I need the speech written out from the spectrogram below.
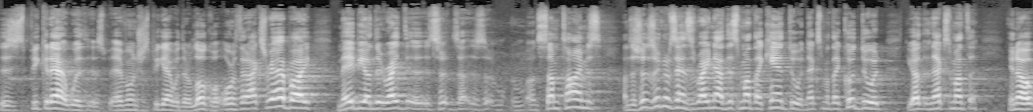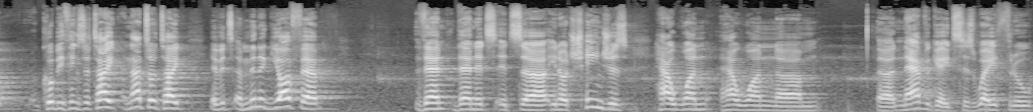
to speak it out with everyone should speak out with their local Orthodox rabbi. Maybe under right uh, sometimes under certain circumstances. Right now, this month I can't do it. Next month I could do it. The other next month, you know, could be things are tight and not so tight. If it's a minig yafeh, then then it's it's uh, you know it changes how one how one um, uh, navigates his way through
